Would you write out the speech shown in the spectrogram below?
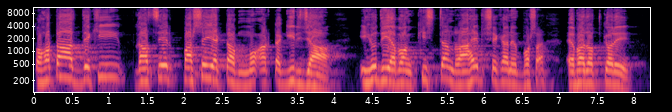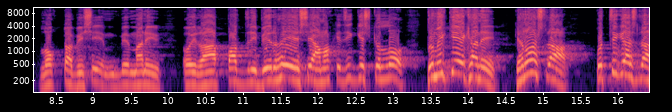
তো হঠাৎ দেখি গাছের পাশেই একটা একটা গির্জা। ইহুদি এবং খ্রিস্টান রাহেব সেখানে বসা, এবাদত করে। লোকটা বেশি মানে ওই রা পাদ্রি বের হয়ে এসে আমাকে জিজ্ঞেস করল, তুমি কি এখানে? কেন আসলা? কোথেকে আসলা?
